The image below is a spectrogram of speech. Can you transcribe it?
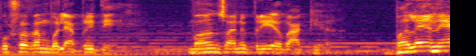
પુરુષોત્તમ બોલ્યા, પ્રીતિ, મોહન સ્વામીનું પ્રિય વાક્ય, ભલે ને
